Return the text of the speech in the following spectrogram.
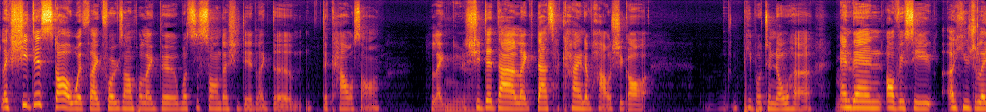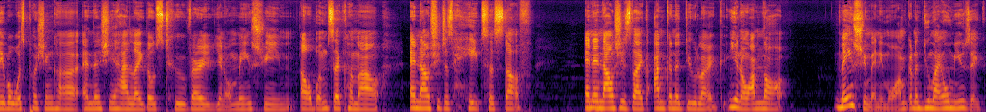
like, she did start with, like, for example, like the what's the song that she did, like the the cow song, like Yeah. she did that, like that's kind of how she got people to know her and Yeah. then obviously a huge label was pushing her and then she had like those two very you know mainstream albums that come out and now she just hates her stuff and Mm. then now she's like i'm gonna do like you know i'm not mainstream anymore i'm gonna do my own music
